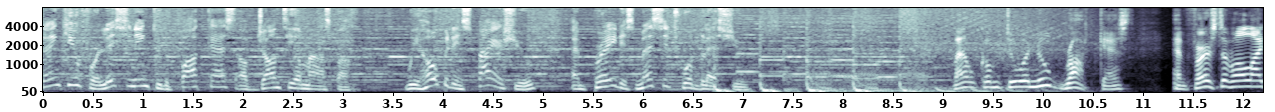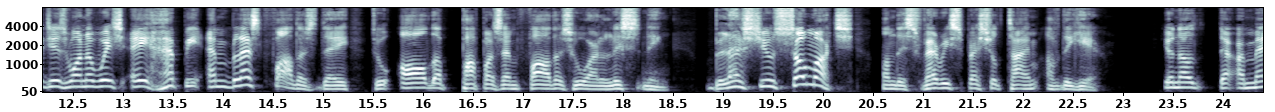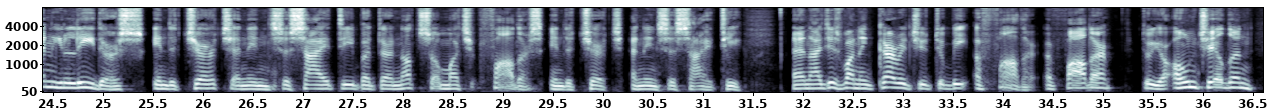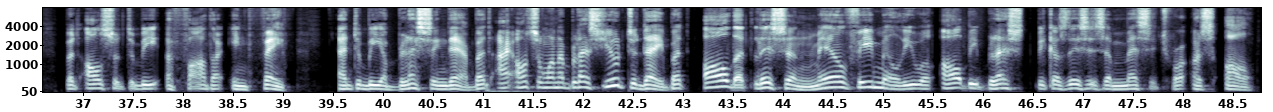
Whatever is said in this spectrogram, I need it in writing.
Thank you for listening to the podcast of John Thiel Maasbach. We hope it inspires you and pray this message will bless you. Welcome to a new broadcast. And first of all, I just want to wish a happy and blessed Father's Day to all the papas and fathers who are listening. Bless you so much on this very special time of the year. You know, there are many leaders in the church and in society, but there are not so much fathers in the church and in society. And I just want to encourage you to be a father, a father to your own children, but also to be a father in faith and to be a blessing there. But I also want to bless you today. But all that listen, male, female, you will all be blessed because this is a message for us all.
